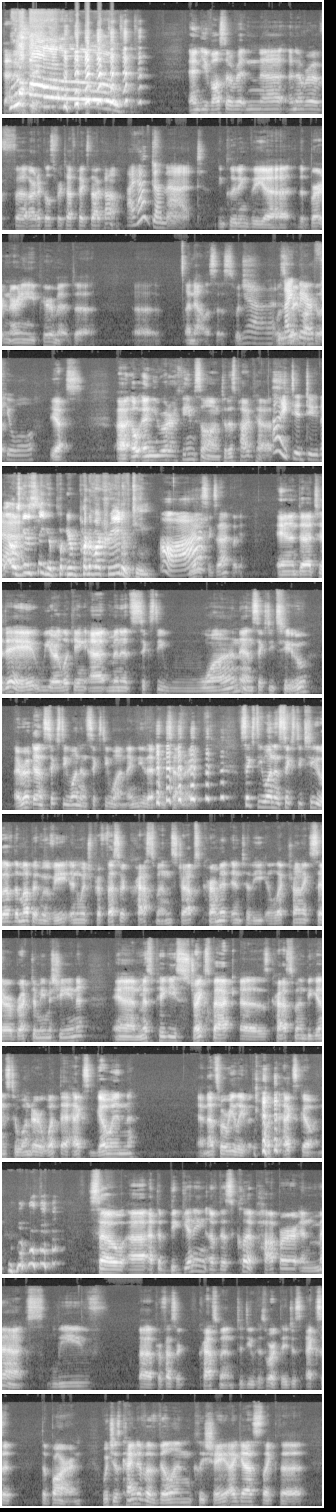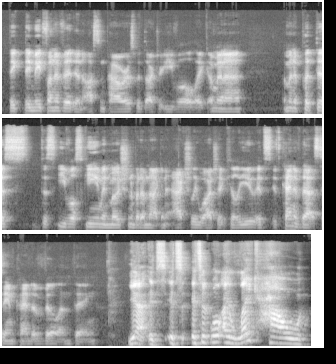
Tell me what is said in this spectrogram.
That is true. Whoa! And you've also written uh, a number of uh, articles for ToughPigs.com, I have done that. including the uh, the Bert and Ernie pyramid uh, uh, analysis, which yeah, that was very nightmare popular. fuel. yes. Uh, oh, and you wrote our theme song to this podcast. I did do that. I was going to say, you're, you're part of our creative team. Aw. Yes, exactly. And uh, today we are looking at minutes 61 and 62. I wrote down 61 and 61. I knew that didn't sound right. 61 and 62 of the Muppet movie, in which Professor Krassman straps Kermit into the electronic cerebrectomy machine, and Miss Piggy strikes back as Krassman begins to wonder what the heck's going. And that's where we leave it. What the heck's going? So uh, at the beginning of this clip, Hopper and Max leave uh, Professor Krassman to do his work. They just exit the barn, which is kind of a villain cliche, I guess. Like the they, they made fun of it in Austin Powers with Doctor Evil. Like I'm gonna I'm gonna put this this evil scheme in motion, but I'm not gonna actually watch it kill you. It's it's kind of that same kind of villain thing. Yeah, it's it's it's a, well. I like how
